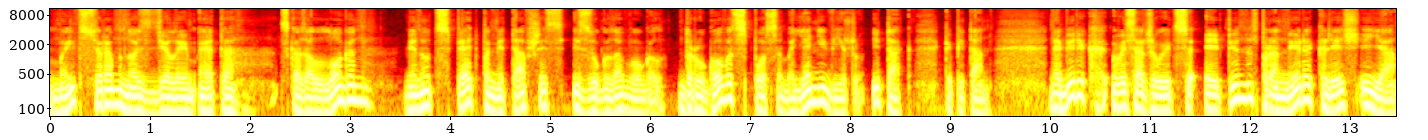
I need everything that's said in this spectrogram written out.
«Мы все равно сделаем это», — сказал Логан, минут с пять пометавшись из угла в угол. «Другого способа я не вижу. Итак, капитан, на берег высаживаются Эпин, Проныра, Клещ и я.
